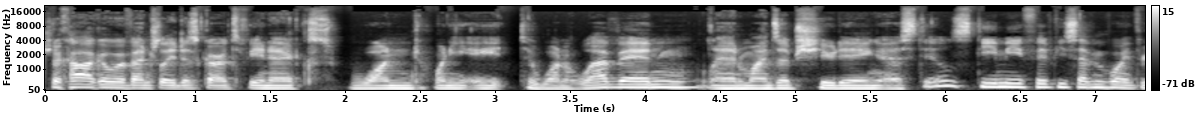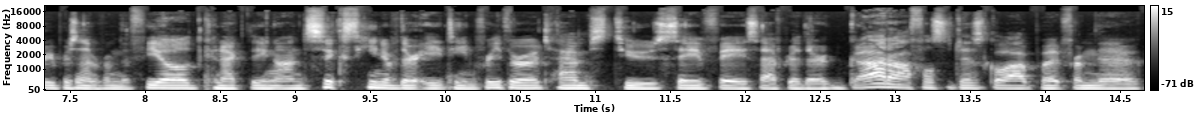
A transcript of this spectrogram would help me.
Chicago eventually discards Phoenix 128 to 111 and winds up shooting a still steamy 57.3% from the field, connecting on 16 of their 18 free throw attempts to save face after their god awful statistical output from the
